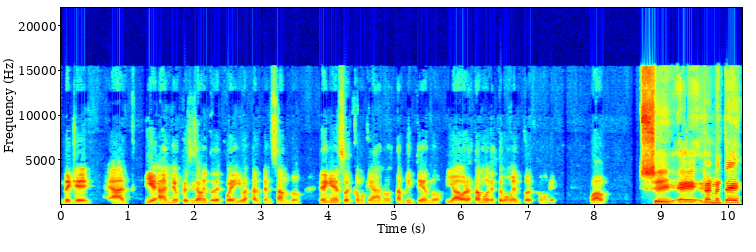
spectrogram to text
de que a 10 años precisamente después iba a estar pensando en eso, es como que, ah, no, estás mintiendo. Y ahora estamos en este momento, es como que, wow. Sí, eh, realmente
